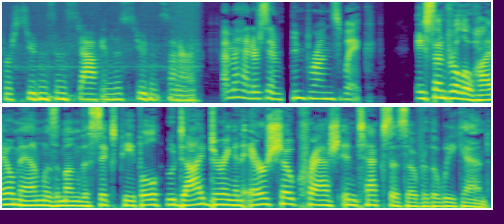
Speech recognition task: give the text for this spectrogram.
for students and staff in the Student Center. Emma Henderson in Brunswick. A Central Ohio man was among the six people who died during an air show crash in Texas over the weekend.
